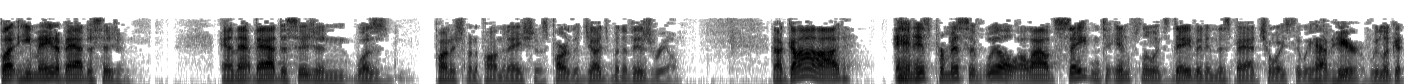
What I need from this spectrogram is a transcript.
but he made a bad decision. And that bad decision was punishment upon the nation. It was part of the judgment of Israel. Now, God, in his permissive will, allowed Satan to influence David in this bad choice that we have here. If we look at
